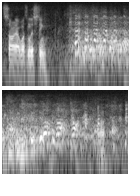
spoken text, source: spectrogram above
sorry, I wasn't listening.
